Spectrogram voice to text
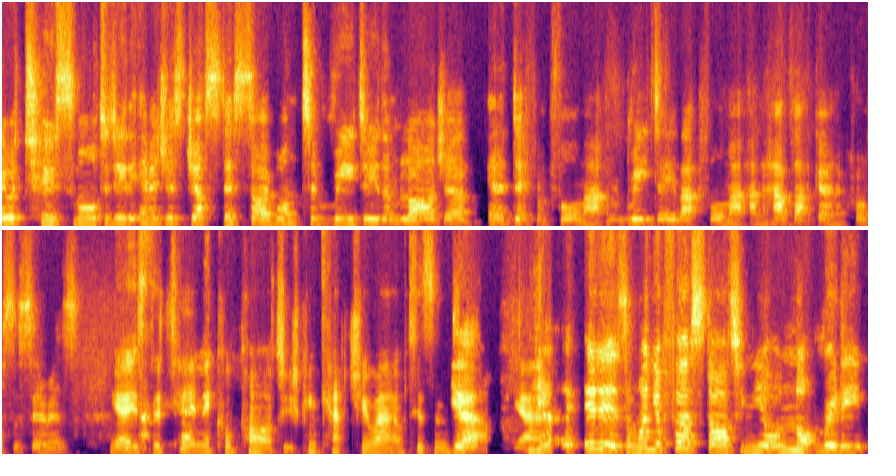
they were too small to do the images justice. So I want to redo them larger in a different format and redo that format and have that going across the series. Yeah, it's the technical part which can catch you out, isn't yeah. it? Yeah. Yeah, it, it is. And when you're first starting, you're not really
